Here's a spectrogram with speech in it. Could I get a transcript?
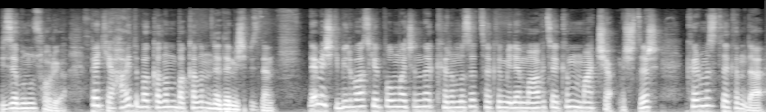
Bize bunu soruyor. Peki haydi bakalım bakalım ne demiş bizden. Demiş ki bir basketbol maçında kırmızı takım ile mavi takım maç yapmıştır. Kırmızı takımda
